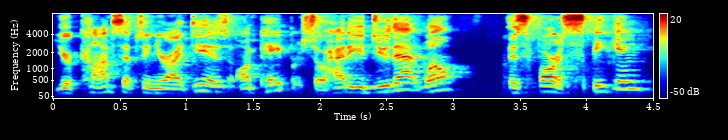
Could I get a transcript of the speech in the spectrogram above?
your concepts and your ideas on paper. So how do you do that? Well, as far as speaking,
